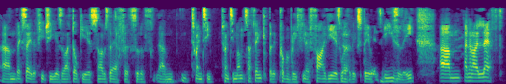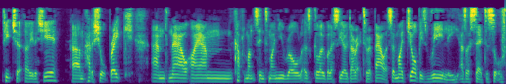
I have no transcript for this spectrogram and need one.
Um, they say that Future years are like dog years. So I was there for sort of um, 20, 20 months, I think, but it probably you know five years worth of experience easily. Um, and then I left Future early this year um, had a short break, and now I am a couple of months into my new role as global SEO director at Bauer. So my job is really, as I said, to sort of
